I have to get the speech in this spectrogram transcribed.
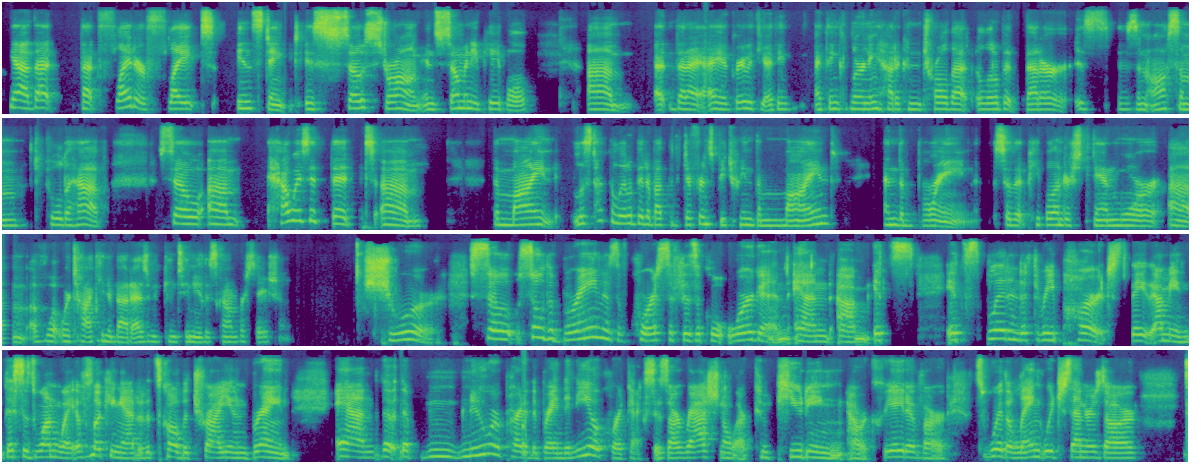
Yeah, that that flight or flight instinct is so strong in so many people. Um, that I, I, agree with you. I think I think learning how to control that a little bit better is is an awesome tool to have. So, um, how is it that um, the mind? Let's talk a little bit about the difference between the mind and the brain, so that people understand more um, of what we're talking about as we continue this conversation. Sure. So, so the brain is, of course, a physical organ, and um, it's it's split into three parts. They, I mean, this is one way of looking at it. It's called the triune brain, and the the newer part of the brain, the neocortex, is our rational, our computing, our creative, our it's where the language centers are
